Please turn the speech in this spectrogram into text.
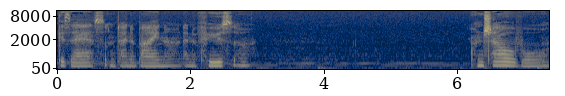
Gesäß und deine Beine, deine Füße. Und schau, wo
